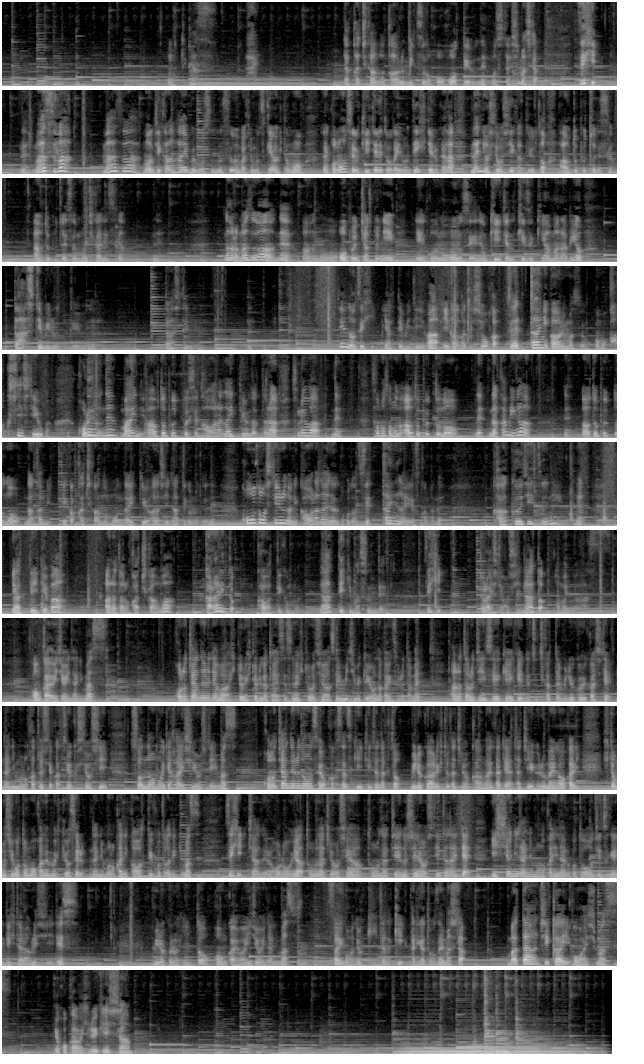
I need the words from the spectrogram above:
思っています。はい。だ価値観が変わる3つの方法っていうのをね、お伝えしました。ぜひ、ね、まずは、まずは、もう時間配分も住む場所も付き合う人も、この音声を聞いてるってことが今できてるから、何をしてほしいかというと、アウトプットですよ。アウトプットですよ。文字化ですよ。ね。だからまずはね、あの、オープンチャットに、ね、この音声を聞いての気づきや学びを出してみるっていうね。出してみる。っていうのをぜひやってみてはいかがでしょうか。絶対に変わりますよ。もう確信して言うから。これをね、前にアウトプットして変わらないっていうんだったら、それはね、そもそものアウトプットのね、中身がね、アウトプットの中身っていうか価値観の問題っていう話になってくるんでね、行動しているのに変わらないなんてことは絶対にないですからね。確実にね、やっていけば、あなたの価値観はガラリと変わっていくものになっていきますんで、ぜひトライしてほしいなと思います。今回は以上になります。このチャンネルでは一人一人が大切な人を幸せに導く世の中にするため、あなたの人生経験で培った魅力を生かして何者かとして活躍してほしい、そんな思いで配信をしています。このチャンネルの音声を隠さず聞いていただくと、魅力ある人たちの考え方や立ち居振る舞いがわかり、人も仕事もお金も引き寄せる何者かに変わっていくことができます。ぜひ、チャンネルフォローや友達をシェア、友達へのシェアをしていただいて、一緒に何者かになることを実現できたら嬉しいです。魅力のヒント、今回は以上になります。最後までお聴きいただきありがとうございました。また次回お会いします。横川博之でした。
